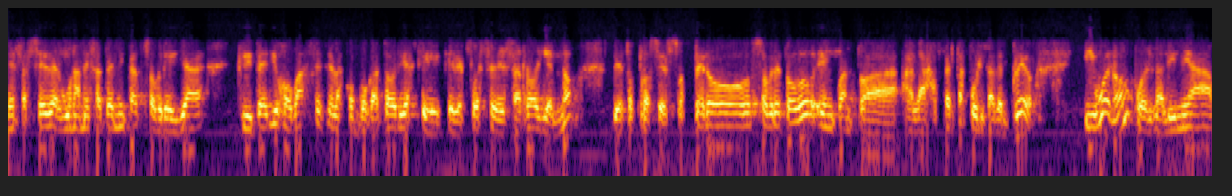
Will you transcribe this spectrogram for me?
esa sede alguna mesa técnica sobre ya criterios o bases de las convocatorias que, después se desarrollen, ¿no? De estos procesos. Pero sobre todo en cuanto a, las ofertas públicas de empleo. Y bueno, pues la línea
